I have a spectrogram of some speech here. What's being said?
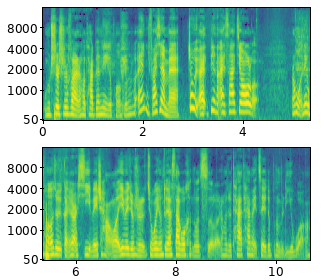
我们吃着吃饭，然后他跟另一个朋友说，他说：“哎，你发现没？周宇爱变得爱撒娇了。”然后我那个朋友就感觉有点习以为常了，因为就是就我已经对他撒过很多次了，然后就他他每次也就不怎么理我啊。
